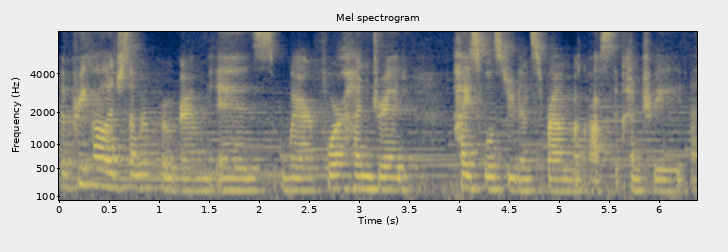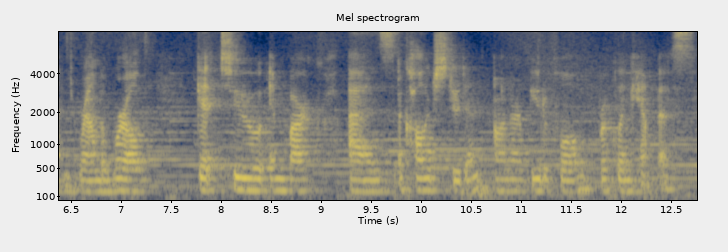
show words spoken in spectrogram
The pre-college summer program is where 400 high school students from across the country and around the world get to embark as a college student on our beautiful Brooklyn campus.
